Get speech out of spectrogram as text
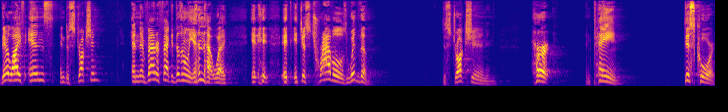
their life ends in destruction. And as a matter of fact, it doesn't only end that way, it, it, it, it just travels with them. Destruction and hurt and pain, discord.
